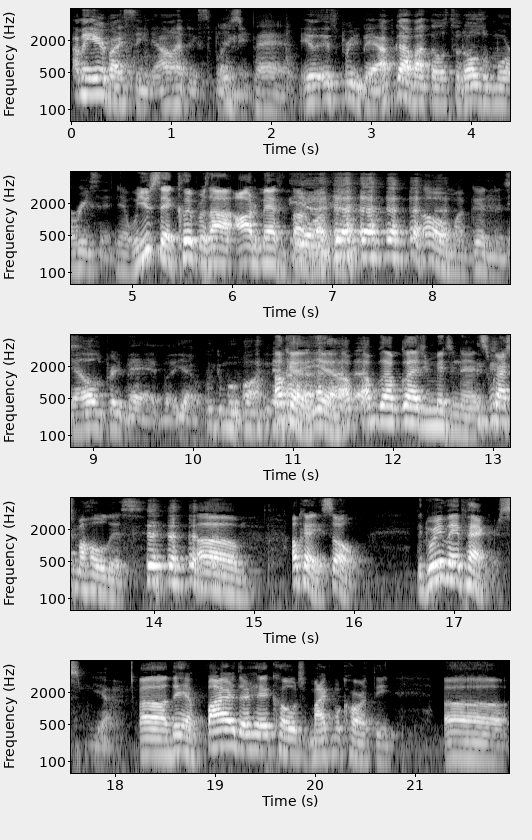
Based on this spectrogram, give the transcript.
I mean, everybody's seen it. I don't have to explain It's it. bad. It, it's pretty bad. I forgot about those two. Those were more recent. Yeah, when you said Clippers, I automatically thought about that. Oh my goodness. yeah, those were pretty bad. But yeah, we can move on. Now. Okay, yeah, I'm, I'm, glad, I'm glad you mentioned that. Scratch my whole list. Um, okay, so the Green Bay Packers. yeah. Uh, they have fired their head coach, Mike McCarthy. uh,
